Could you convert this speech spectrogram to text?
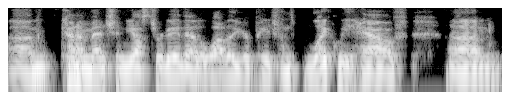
um, kind of mentioned yesterday that a lot of your patrons likely have um,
